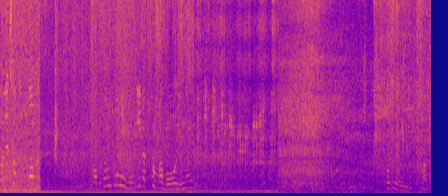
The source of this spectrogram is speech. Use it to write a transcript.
원래 참 있어 나도 선크림 무기 자찬가 뭐 있는 어디에 있는 바다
